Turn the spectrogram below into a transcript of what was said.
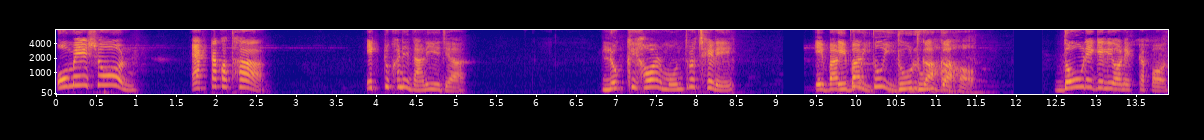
ও মেয়ে শোন। একটা কথা। একটুখানি দাঁড়িয়ে যা। লক্ষ্মী হওয়ার মন্ত্র ছেড়ে এবার এবার তুই দুর্গা হ। দৌড়ে গেলি অনেকটা পথ।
